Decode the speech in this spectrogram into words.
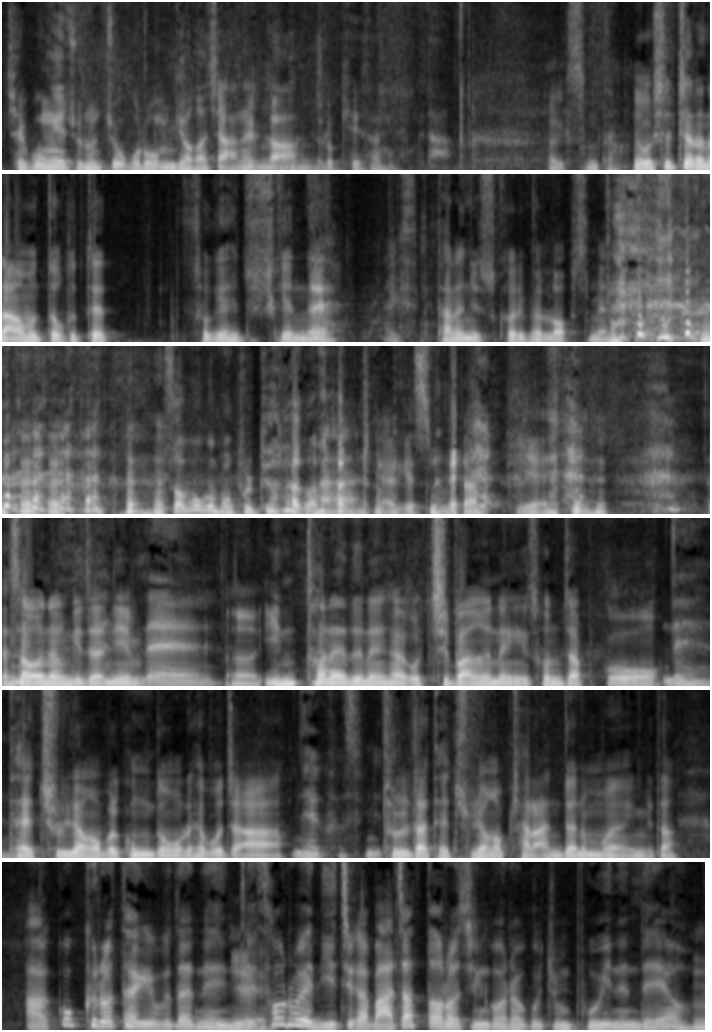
제공해 주는 쪽으로 옮겨가지 않을까 음. 이렇게 예상이 됩니다. 알겠습니다. 이거 실제로 나오면 또 그때 소개해 주시겠네요. 네, 알겠습니다. 다른 뉴스거리 별로 없으면. 써보고 뭐 불편하거나 아, 알겠습니다. 예. 자, 서은영 기자님. 네. 어, 인터넷 은행하고 지방은행이 손잡고 네. 대출 영업을 공동으로 해보자. 네, 그렇습니다. 둘 다 대출 영업 잘 안 되는 모양입니다. 아, 꼭 그렇다기보다는 이제 예. 서로의 니즈가 맞아떨어진 거라고 좀 보이는데요. 음.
